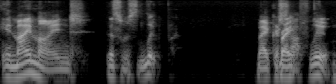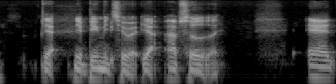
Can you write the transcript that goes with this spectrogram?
in my mind, this was Loop, Microsoft Loop. Yeah, you beat me to it. Yeah, absolutely. and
